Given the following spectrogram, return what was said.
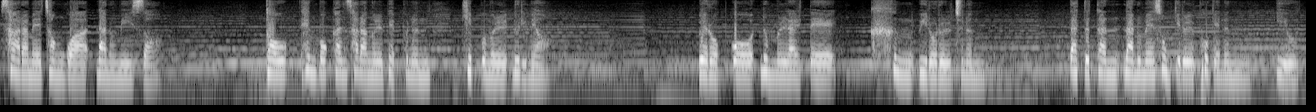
사람의 정과 나눔이 있어 더욱 행복한 사랑을 베푸는 기쁨을 누리며 외롭고 눈물 날 때 큰 위로를 주는 따뜻한 나눔의 손길을 포개는 이웃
